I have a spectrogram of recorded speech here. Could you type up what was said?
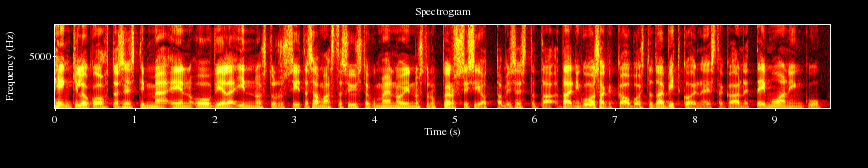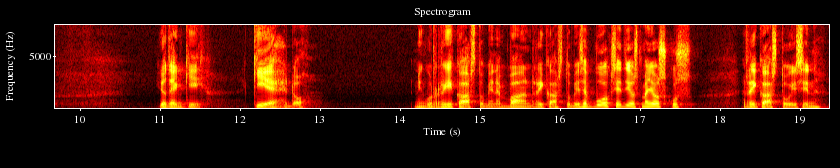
henkilökohtaisesti mä en ole vielä innostunut siitä samasta syystä, kun mä en ole innostunut pörssisijoittamisesta tai, tai niin kuin osakekaupoista tai bitcoineistakaan, että ei mua niin kuin jotenkin kiehdo niin kuin rikastuminen, vaan rikastumisen vuoksi, että jos mä joskus rikastuisin –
